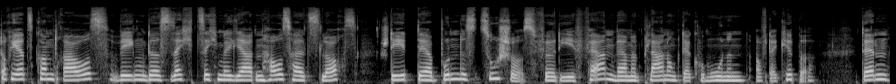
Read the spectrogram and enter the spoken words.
Doch jetzt kommt raus, wegen des 60 Milliarden Haushaltslochs steht der Bundeszuschuss für die Fernwärmeplanung der Kommunen auf der Kippe. Denn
